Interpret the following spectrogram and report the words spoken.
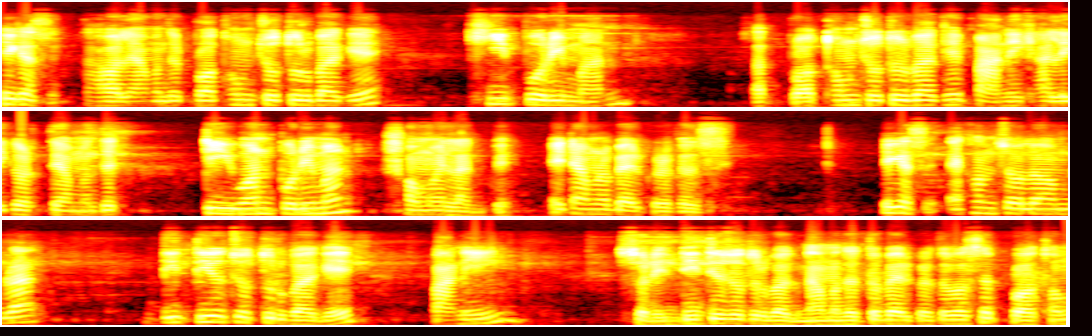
ঠিক আছে? তাহলে আমাদের প্রথম চতুর্ভাগে কি পরিমাণ প্রথম চতুর্ভাগে পানি খালি করতে আমাদের টি ওয়ান পরিমাণ সময় লাগবে, এটা আমরা বের করে ফেলছি। ঠিক আছে? এখন চলো আমরা দ্বিতীয় চতুর্ভাগে পানি সরি দ্বিতীয় চতুর্ভাগ না, আমাদের তো বের করতে বলছে প্রথম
